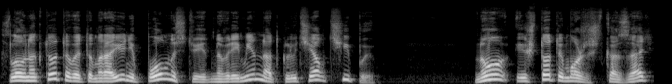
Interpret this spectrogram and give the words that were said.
словно кто-то в этом районе полностью и одновременно отключал чипы. Ну, и что ты можешь сказать?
